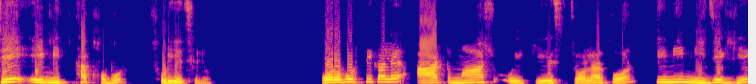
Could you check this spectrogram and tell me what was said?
যে এই মিথ্যা খবর ছড়িয়েছিল। পরবর্তীকালে আট মাস ওই কেস চলার পর তিনি নিজে গিয়ে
